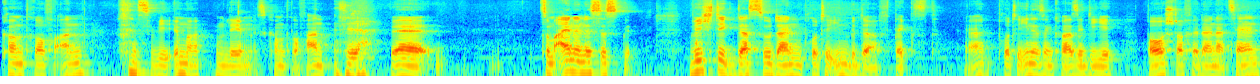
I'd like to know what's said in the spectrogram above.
Kommt drauf an. Das ist wie immer im Leben, es kommt drauf an. Ja. Zum einen ist es wichtig, dass du deinen Proteinbedarf deckst. Ja, Proteine sind quasi die Baustoffe deiner Zellen.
